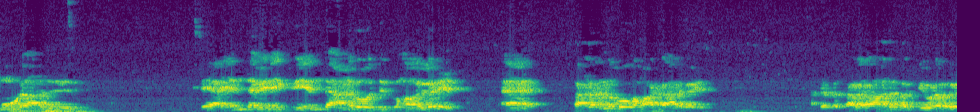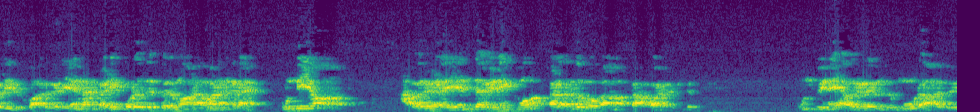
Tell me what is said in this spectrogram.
மூடாது. எந்த வினைக்கு எந்த அனுபவத்திற்கும் அவர்கள் அஹ், தளர்ந்து போக மாட்டார்கள். அந்த தளராத பக்தியோடு அவர்கள் இருப்பார்கள். ஏன்னா கடிக்குளத்து பெருமான வணங்குற புண்ணியம் அவர்களை எந்த வினைக்கும் கலந்து போகாம காப்பாற்றுகிறது. முன்பினை அவர்களை வந்து மூடாது.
